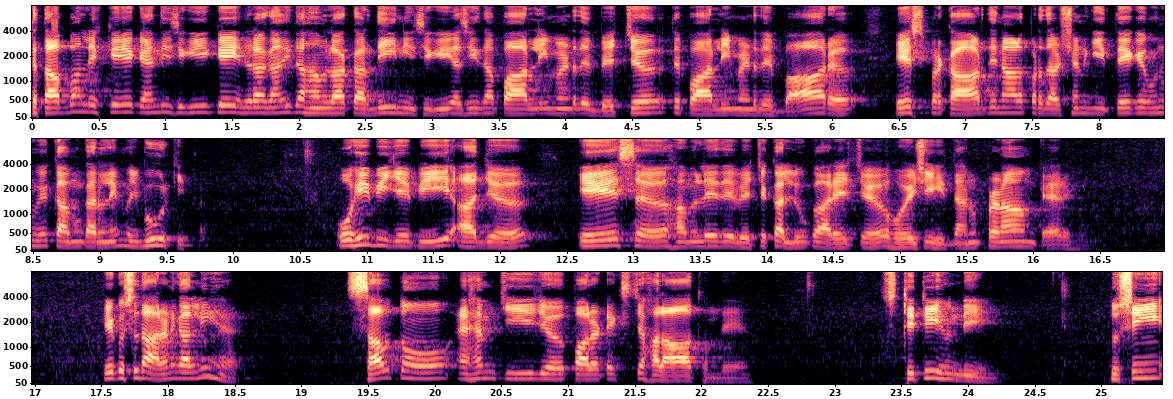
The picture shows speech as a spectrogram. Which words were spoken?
ਕਿਤਾਬਾਂ ਲਿਖ ਕੇ ਇਹ ਕਹਿੰਦੀ ਸੀਗੀ ਕਿ ਇੰਦਰਾ ਗਾਂਧੀ ਤਾਂ ਹਮਲਾ ਕਰਦੀ ਹੀ ਨਹੀਂ ਸੀਗੀ। ਅਸੀਂ ਤਾਂ ਪਾਰਲੀਮੈਂਟ ਦੇ ਵਿੱਚ ਤੇ ਪਾਰਲੀਮੈਂਟ ਦੇ ਬਾਹਰ ਇਸ ਪ੍ਰਕਾਰ ਦੇ ਨਾਲ ਪ੍ਰਦਰਸ਼ਨ ਕੀਤੇ ਕਿ ਉਹਨੂੰ ਇਹ ਕੰਮ ਕਰਨ ਲਈ ਮਜਬੂਰ ਕੀਤਾ। ਉਹੀ ਬੀਜੇਪੀ ਅੱਜ ਇਸ ਹਮਲੇ ਦੇ ਵਿੱਚ ਘੱਲੂਕਾਰੇ 'ਚ ਹੋਏ ਸ਼ਹੀਦਾਂ ਨੂੰ ਪ੍ਰਣਾਮ ਕਹਿ ਰਹੀ ਇਹ ਕੋਈ ਸਧਾਰਨ ਗੱਲ ਨਹੀਂ ਹੈ। ਸਭ ਤੋਂ ਅਹਿਮ ਚੀਜ਼ ਪੋਲਿਟਿਕਸ 'ਚ ਹਾਲਾਤ ਹੁੰਦੇ ਆ। ਸਥਿਤੀ ਹੁੰਦੀ। ਤੁਸੀਂ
